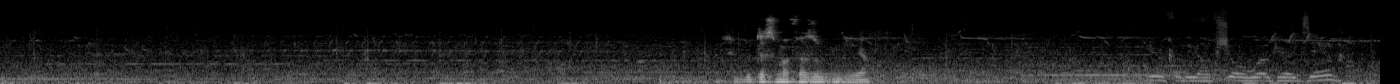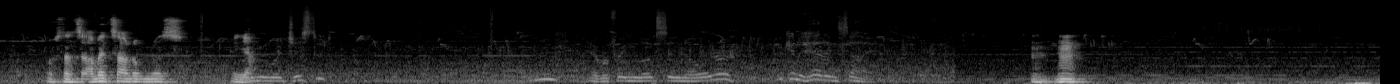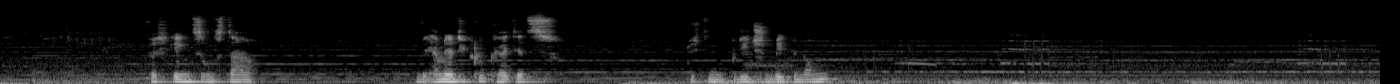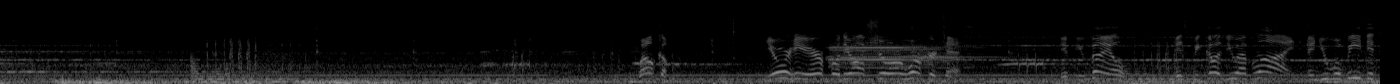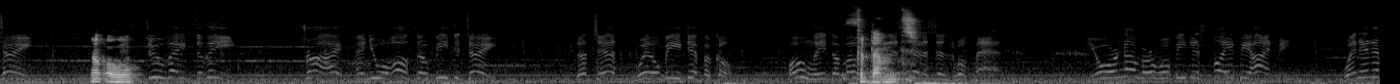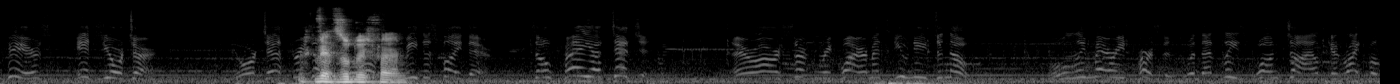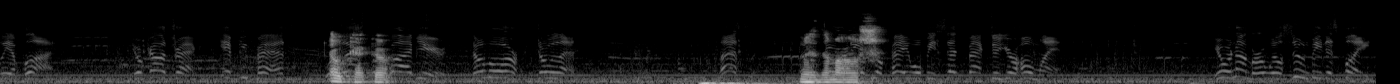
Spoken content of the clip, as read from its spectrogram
Ich würde das mal versuchen hier. Was das Arbeitserlaubnis? Ja. Are Vielleicht ging es uns da. Wir haben ja die Klugheit jetzt durch den politischen Weg genommen. Welcome. You're here for the offshore worker test. If you fail, it's because you have lied and you will be detained. Oh oh. Also be detained. The test will be difficult. Only the most Verdammt. citizens will pass. Your number will be displayed behind me. When it appears, it's your turn. Your test results so will be displayed there. So pay attention. There are certain requirements you need to know. Only married persons with at least one child can rightfully apply. Your contract, if you pass, will Okay, last go. five years. No more, no less. Lastly, Wir sind am majority of Arsch. your pay will be sent back to your homeland. Your number will soon be displayed.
